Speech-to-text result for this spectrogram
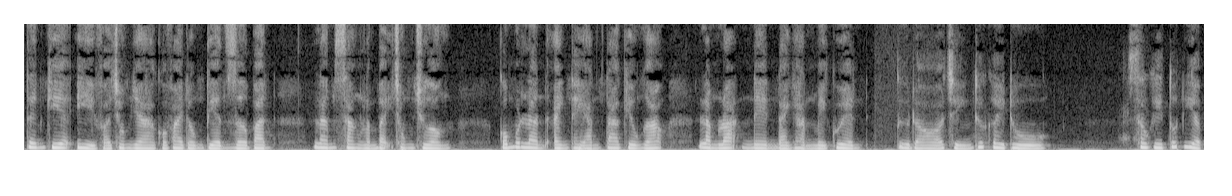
Tên kia ỉ vào trong nhà có vài đồng tiền giờ bận Làm xăng làm bậy trong trường. Có một lần anh thấy hắn ta kiêu ngạo, Làm loạn nên đánh hắn mấy quyền. Từ đó chính thức gây thù. Sau khi tốt nghiệp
